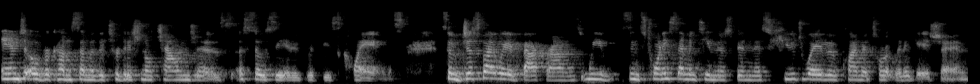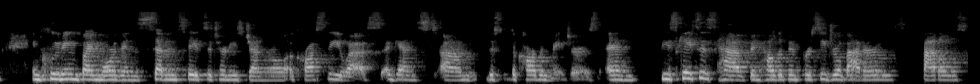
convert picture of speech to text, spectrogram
and to overcome some of the traditional challenges associated with these claims. So, just by way of background, we've since 2017, there's been this huge wave of climate tort litigation, including by more than seven states' attorneys general across the US against um, the carbon majors. And these cases have been held up in procedural battles, battles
